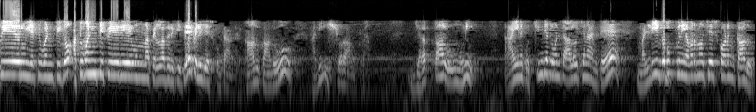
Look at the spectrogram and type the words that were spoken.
పేరు ఎటువంటిదో అటువంటి పేరే ఉన్న పిల్ల దొరికితే పెళ్ళి చేసుకుంటాను కాదు కాదు అది ఈశ్వరానుగ్రహం. జరత్తారు ముని. ఆయనకు వచ్చింది అటువంటి ఆలోచన అంటే మళ్ళీ గబుక్కుని ఎవరినో చేసుకోవడం కాదు.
